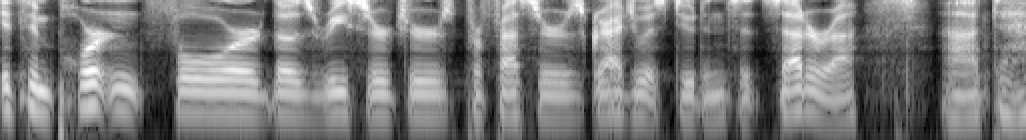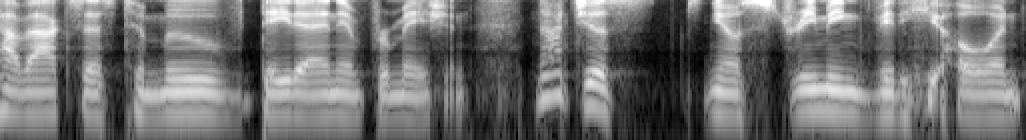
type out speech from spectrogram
it's important for those researchers, professors, graduate students, etc., uh, to have access to move data and information, not just you know streaming video and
